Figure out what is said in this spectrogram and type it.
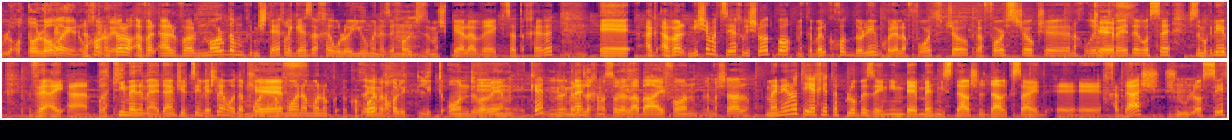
לא- אותו לא ראינו. נכון, אותו. לא, אבל, מול גם משתייך לגזע אחר, הוא לא Human, אז יכול להיות Mm. שזה משפיע עליו אה, קצת אחרת. אה, אג- אבל מי שמצליח לשלוט בו, מקבל כוחות גדולים, כולל ה Force choke, שאנחנו רואים את. ויידר עושה, שזה מגניב, והברקים האלה מהידיים שיוצאים, ויש להם עוד המון. המון המון זה כוחות. גם יכול לט- לטעון דברים. אה, כן, אם נגמרה לכם הסוללה באייפון, למשל. מעניין אותי איך יטפלו בזה, אם, באמת מסדר של dark side אה, אה, חדש, שהוא Mm. לא סית,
